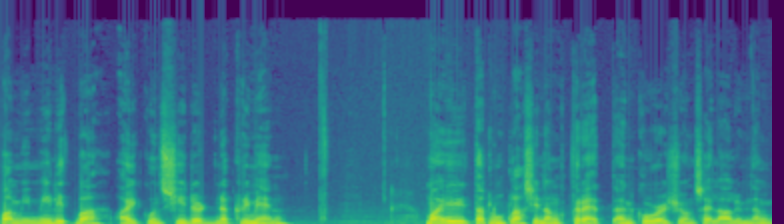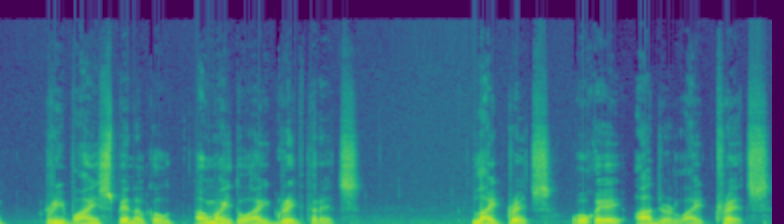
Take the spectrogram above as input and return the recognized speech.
pamimilit ba ay considered na krimen? May tatlong klase ng threat and coercion sa ilalim ng revised penal code. Ang mga ito ay grave threats, light threats, o kaya other light threats.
